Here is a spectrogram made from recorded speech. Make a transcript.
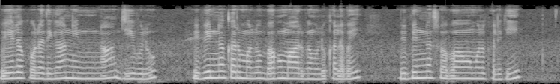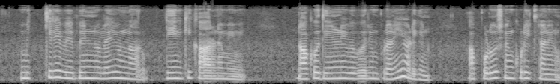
వేల కొలదిగా నిన్న జీవులు విభిన్న కర్మలు బహుమార్గములు కలవై విభిన్న స్వభావములు కలిగి మిక్కిలి విభిన్నులై ఉన్నారు. దీనికి కారణమేమి? నాకు దీనిని వివరింపుడని అడిగాను. అప్పుడు శంఖుడు ఇట్లనెను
